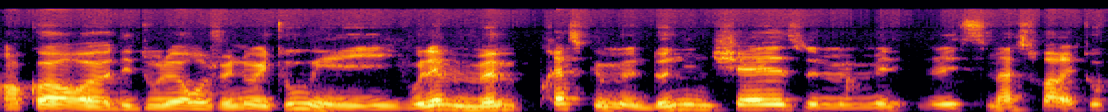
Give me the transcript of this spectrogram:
encore, des douleurs au genou et tout et ils voulaient même presque me donner une chaise, me laisser m'asseoir et tout.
